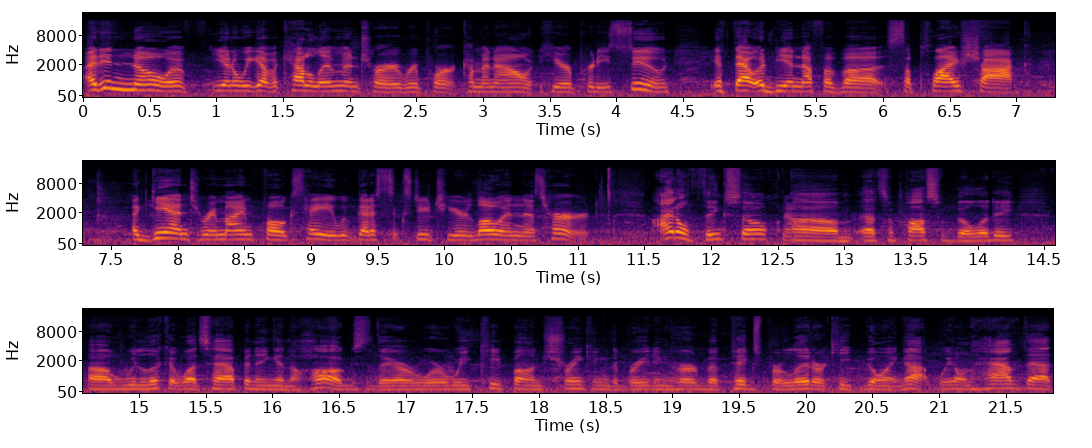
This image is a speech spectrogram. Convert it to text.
I didn't know if, you know, we have a cattle inventory report coming out here pretty soon, if that would be enough of a supply shock, again, to remind folks, hey, we've got a 62 year low in this herd. I don't think so. No. Um, that's a possibility. Uh, we look at what's happening in the hogs there where we keep on shrinking the breeding herd, but pigs per litter keep going up. We don't have that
